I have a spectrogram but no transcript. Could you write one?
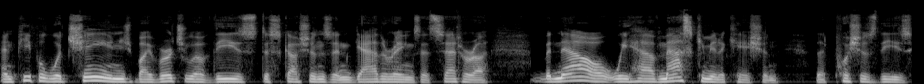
and people would change by virtue of these discussions and gatherings, etc. But now we have mass communication that pushes these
